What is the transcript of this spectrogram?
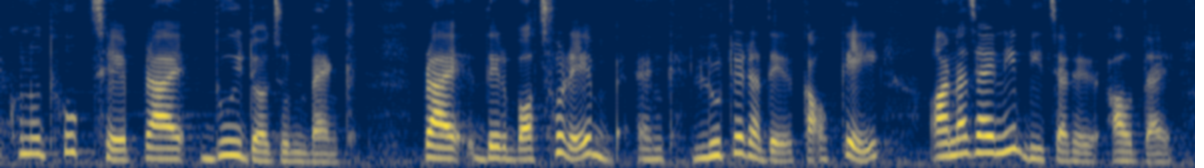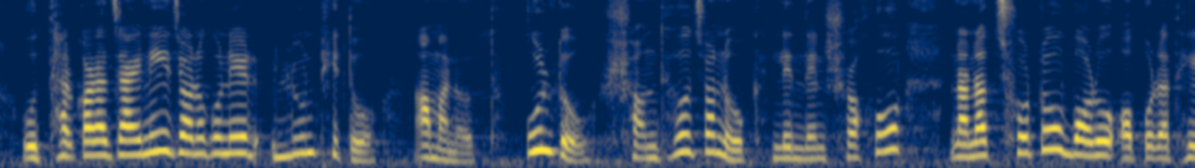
এখনও ধুঁকছে প্রায় দুই ডজন ব্যাংক। প্রায় দেড় বছরে ব্যাংক লুটেরাদের কাউকেই আনা যায়নি বিচারের আওতায়। উদ্ধার করা যায়নি জনগণের লুণ্ঠিত আমানত। উল্টো, সন্দেহজনক লেনদেন সহ নানা ছোট বড় অপরাধে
